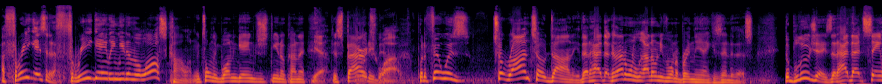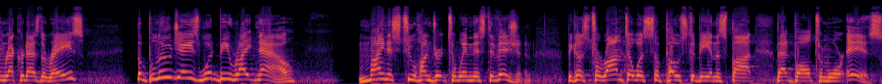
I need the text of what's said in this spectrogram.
a three, is it a three game lead in the loss column? It's only one game, just, you know, kind of yeah, disparity. Wild. But if it was Toronto, Donnie, that had that, because I don't, want I don't even want to bring the Yankees into this. The Blue Jays that had that same record as the Rays, the Blue Jays would be right now minus 200 to win this division because Toronto was supposed to be in the spot that Baltimore is.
